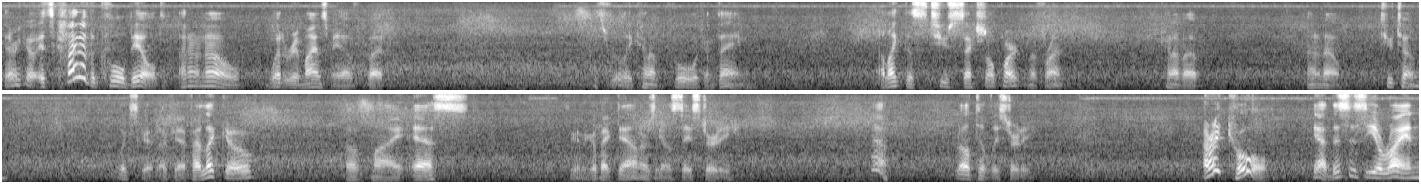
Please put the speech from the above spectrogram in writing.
There we go. It's kind of a cool build. I don't know what it reminds me of, but it's really kind of a cool looking thing. I like this two-sectional part in the front. Kind of a, I don't know, two-tone. Looks good. Okay, if I let go of my S, is it going to go back down or is it going to stay sturdy? Yeah, relatively sturdy. Alright, cool. Yeah, this is the Orion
